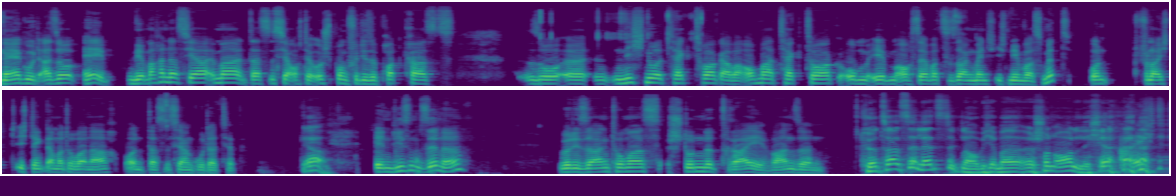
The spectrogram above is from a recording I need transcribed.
Na ja, gut, also, hey, wir machen das ja immer das ist ja auch der Ursprung für diese Podcasts, so, äh, nicht nur Tech Talk, aber auch mal Tech Talk, um eben auch selber zu sagen: „Mensch, ich nehme was mit und vielleicht ich denke da mal drüber nach“ und das ist ja 'n guter Tipp. Ja. In diesem Sinne würde ich sagen, Thomas, Stunde 3, Wahnsinn. Kürzer als der letzte, glaube ich, aber, äh, schon ordentlich. Ach echt?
